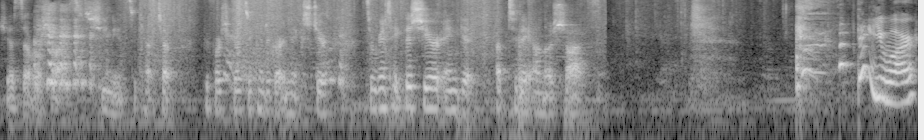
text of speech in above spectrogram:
She has several shots she needs to catch up before she goes to kindergarten next year. So we're gonna take this year and get up to date on those shots. there you are.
